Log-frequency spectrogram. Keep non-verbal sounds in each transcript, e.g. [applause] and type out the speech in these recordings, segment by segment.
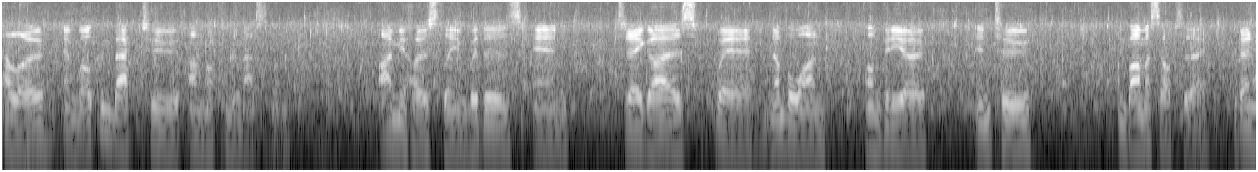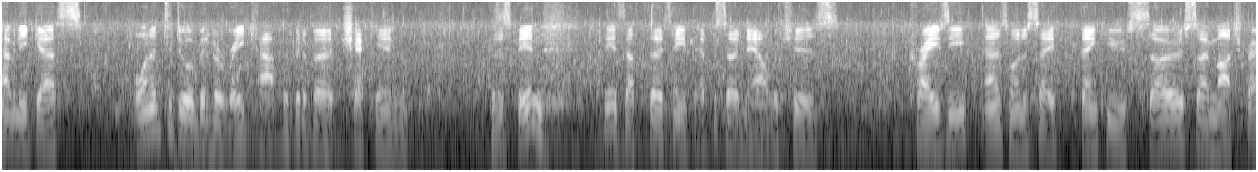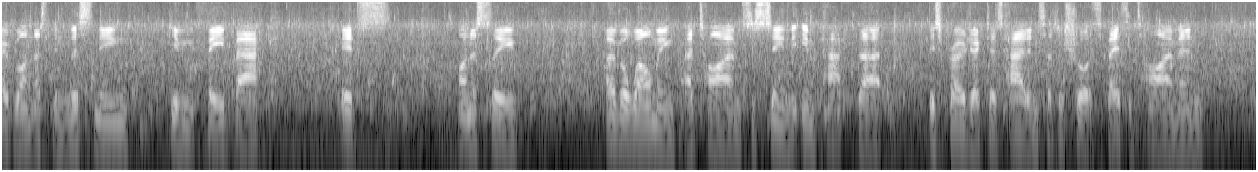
Hello, and welcome back to Unlocking the Masculine. I'm your host, Liam Withers, and today, guys, we're number one on video, and two, I'm by myself today. We don't have any guests. I wanted to do a bit of a recap, a bit of a check in, because it's been, I think it's our 13th episode now, which is crazy. And I just wanted to say thank you so, so much for everyone that's been listening, giving feedback. It's honestly overwhelming at times just seeing the impact that this project has had in such a short space of time. And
